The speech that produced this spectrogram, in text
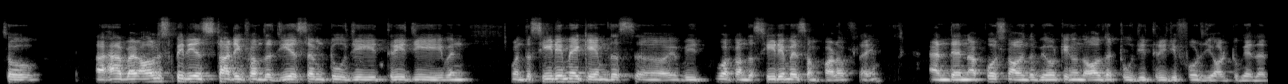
So I have all experience starting from the GSM, 2G, 3G, even when the CDMA came. This uh, we work on the CDMA some part of time and then of course now we're working on all the 2G, 3G, 4G all together.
